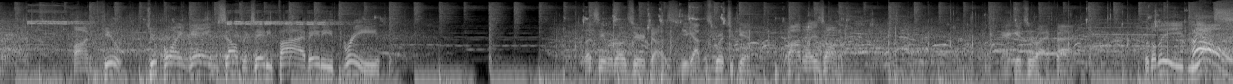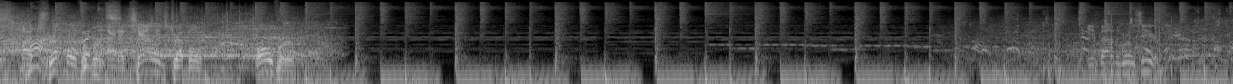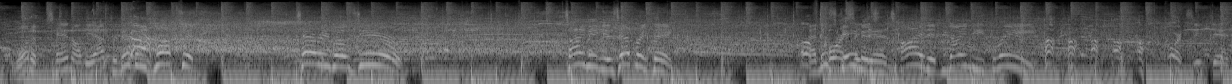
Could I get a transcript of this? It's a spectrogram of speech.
on cue. Two-point game, Celtics 85-83. Let's see what Rozier does. You got the switch again. Conley's on it. And gets it right back. For the lead, oh yes! a triple and a challenge triple over Inbound to Rozier. One of 10 on the afternoon, but he ah! drops it. Terry Rozier. Timing is everything. and this game is did. tied at 93. Of course he did.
